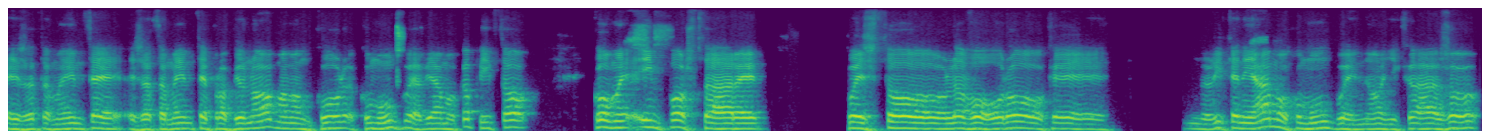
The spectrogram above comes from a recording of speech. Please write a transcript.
esattamente, esattamente proprio no, ma ancora comunque abbiamo capito come impostare questo lavoro che riteniamo comunque in ogni caso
